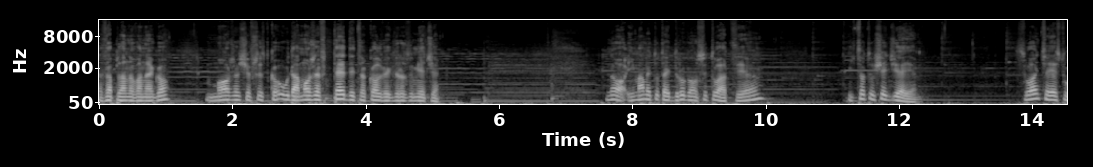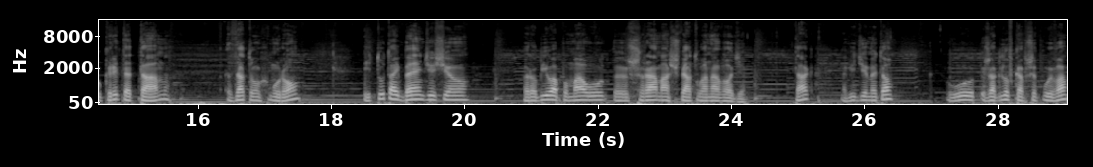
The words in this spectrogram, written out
zaplanowanego, może się wszystko uda, może wtedy cokolwiek zrozumiecie. No i mamy tutaj drugą sytuację. I co tu się dzieje? Słońce jest ukryte tam, za tą chmurą i tutaj będzie się robiła pomału y, szrama światła na wodzie. Tak? Widzimy to? Żaglówka przepływa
